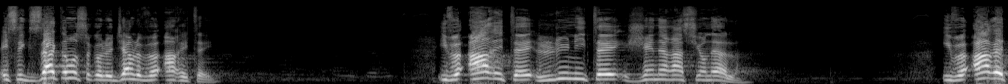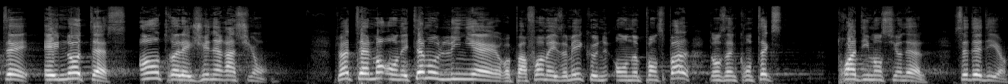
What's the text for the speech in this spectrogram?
Et c'est exactement ce que le diable veut arrêter. Il veut arrêter l'unité générationnelle. Il veut arrêter une hôtesse entre les générations. Tu vois, tellement, on est tellement linéaire, parfois, mes amis, qu'on ne pense pas dans un contexte trois-dimensionnel. C'est-à-dire,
